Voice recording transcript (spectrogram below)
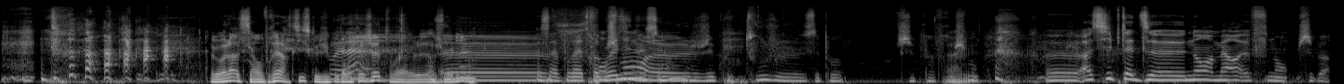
Voilà, c'est un vrai artiste que j'écoute Voilà. en cachette. moi. Je me livre. Euh, Ça pourrait être franchement, hein. euh, J'écoute tout, je sais pas. Je sais pas, franchement. Euh, ah si, peut-être. euh, non, mais euh, non, je sais pas.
